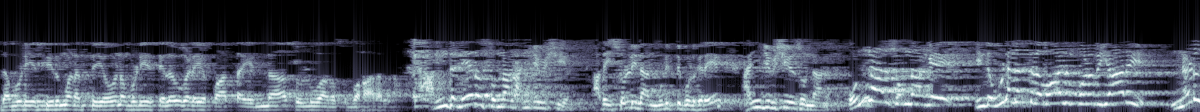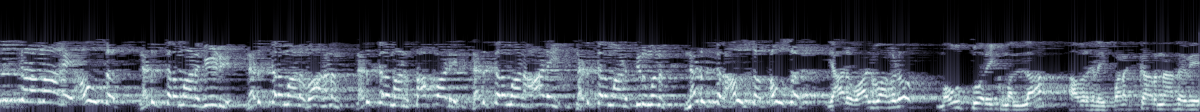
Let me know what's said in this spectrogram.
நம்முடைய திருமணத்தையோ நம்முடைய செலவுகளையோ பார்த்தா என்ன சொல்லுவாங்க சுபகாரம் அந்த நேரம் சொன்னாங்க அஞ்சு விஷயம். அதை சொல்லி நான் முடித்துக் கொள்கிறேன். அஞ்சு விஷயம் சொன்னாங்க. ஒன்னாவது சொன்னாங்க இந்த உலகத்துல வாழும் பொழுது யாரு? நடுத்தரமாக அவுசர் நடுத்தரமான வீடு நடுத்தரமான வாகனம் நடுத்தரமான சாப்பாடு நடுத்தரமான ஆடை நடுத்தரமான திருமணம் நடுத்தர அவுசர் அவுசர். யாரு வாழ்வாங்களோ? மௌத்து வரைக்கும் அல்ல அவர்களை பணக்காரனாகவே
